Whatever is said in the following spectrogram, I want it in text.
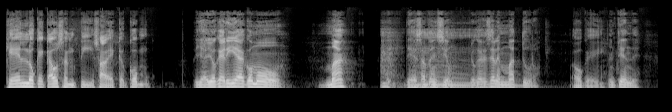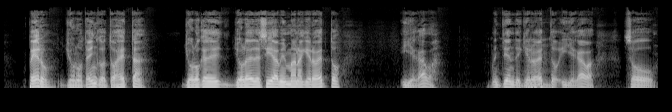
¿qué es lo que causa en ti? ¿Sabes? Cómo- Ya yo quería como más de esa Mm. atención. Yo quería ser el más duro, Ok. ¿me entiendes? Pero yo no tengo todas estas. Yo lo que yo le decía a mi hermana, quiero esto, y llegaba. ¿Me entiendes? Quiero Mm. esto, y llegaba. So,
